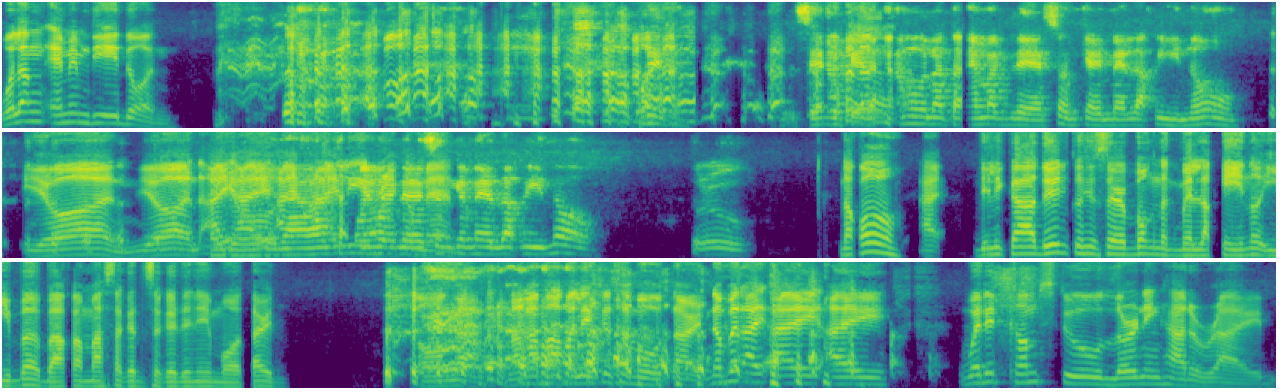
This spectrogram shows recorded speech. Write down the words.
walang MMDA doon. Sir, kailangan muna tayo mag-lesson kay Mel Aquino. Yon, yon. I, I, I Kailangan highly recommend. kay Mel Aquino. True. Nako, Ay. delikado yun kasi Sir Bong nagmelakino iba, baka masagad-sagad na yung motard. Oo nga. Baka babalik siya sa motard. No, but I, I, I, when it comes to learning how to ride,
